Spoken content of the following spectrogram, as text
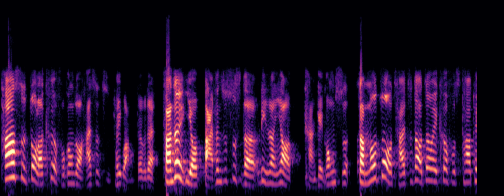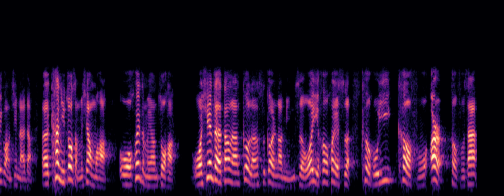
他是做了客服工作还是只推广，对不对？反正有百分之四十的利润要砍给公司。怎么做才知道这位客户是他推广进来的？呃，看你做什么项目哈，我会怎么样做哈？我现在当然个人是个人的名字，我以后会是客服一、客服二、客服三，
